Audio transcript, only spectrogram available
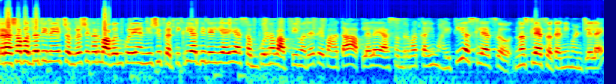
तर अशा पद्धतीने चंद्रशेखर बावनकुळे यांनी जी प्रतिक्रिया दिलेली आहे या संपूर्ण बाबतीमध्ये ते पाहता आपल्याला या संदर्भात काही माहिती असल्याचं नसल्याचं त्यांनी म्हटलेलं आहे.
